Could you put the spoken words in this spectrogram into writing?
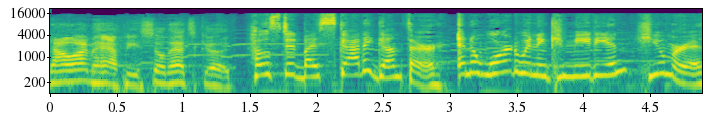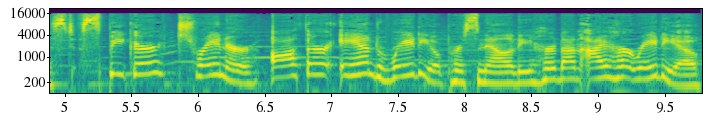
Now I'm happy, so that's good. Hosted by Scotty Gunther, an award winning comedian, humorist, speaker, trainer, author, and radio personality heard on iHeartRadio.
